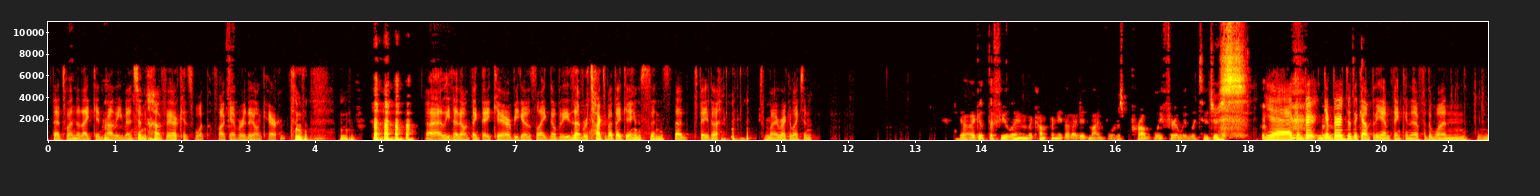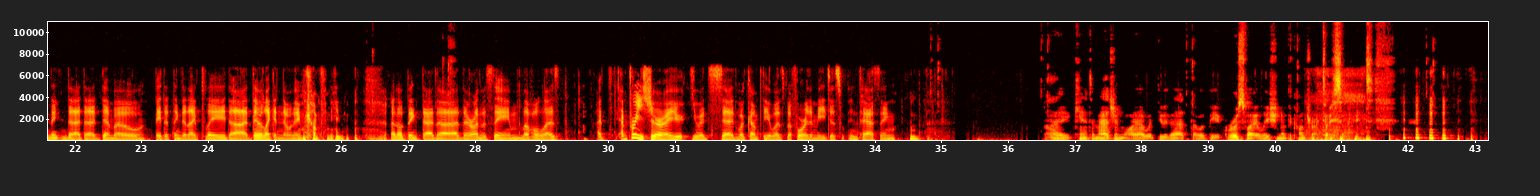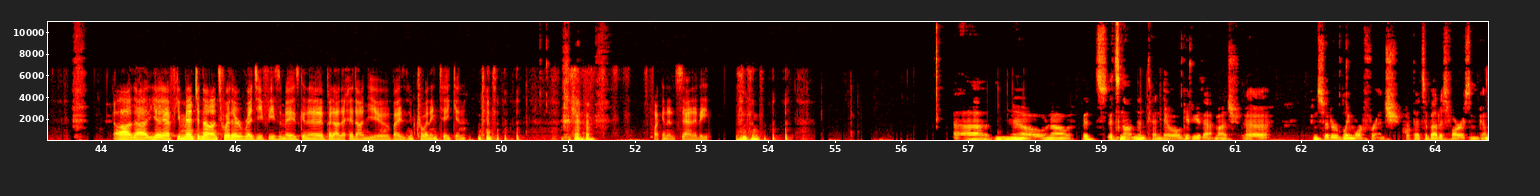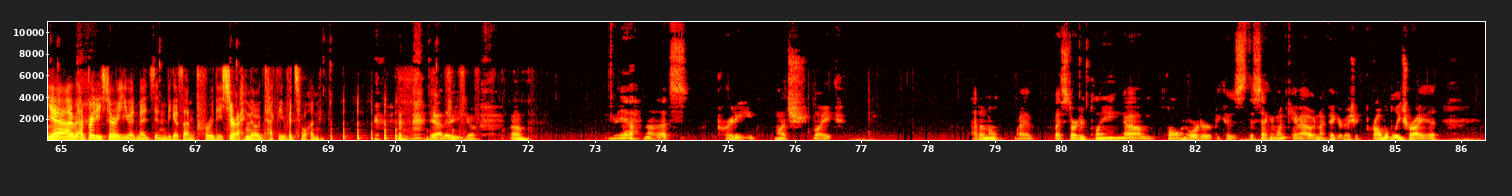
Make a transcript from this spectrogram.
That's one that I can probably mention not fair, because what the fuck ever, they don't care. uh, at least I don't think they care, because like nobody's ever talked about that game since that beta, from my recollection. Yeah, I get the feeling the company that I did mine for is probably fairly litigious. Yeah, compared compared to the company I'm thinking of for the one the, the demo beta thing that I played, uh, they're like a no-name company. I don't think that uh, they're on the same level as. I, I'm pretty sure I you had said what company it was before to me, just in passing. I can't imagine why I would do that. That would be a gross violation of the contract I signed. Uh, uh, yeah, if you mention that on Twitter, Reggie Fils-Aimé is gonna put out a hit on you by quoting Taken. Fucking insanity. Uh, no, no, it's it's not Nintendo. I'll give you that much. Uh, considerably more French, but that's about as far as I'm gonna. Yeah, I'm, I'm pretty sure you had mentioned because I'm pretty sure I know exactly which one. yeah, there you go. Um, yeah, no, that's pretty much like I don't know. I I started playing um, Fallen Order because the second one came out, and I figured I should probably try it.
